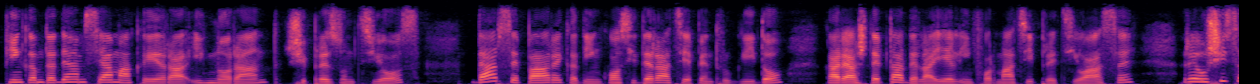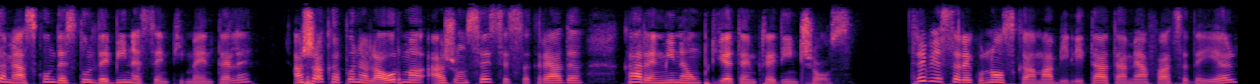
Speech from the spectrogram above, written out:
fiindcă îmi dădeam seama că era ignorant și prezumțios, dar se pare că din considerație pentru Guido, care aștepta de la el informații prețioase, reuși să-mi ascund destul de bine sentimentele, așa că până la urmă ajunsese să creadă că are în mine un prieten credincios. Trebuie să recunosc că amabilitatea mea față de el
